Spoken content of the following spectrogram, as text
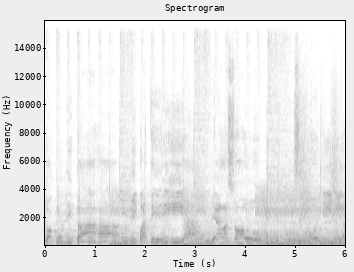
Toco guitarra e bateria. E ela só ouve sinfonia.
